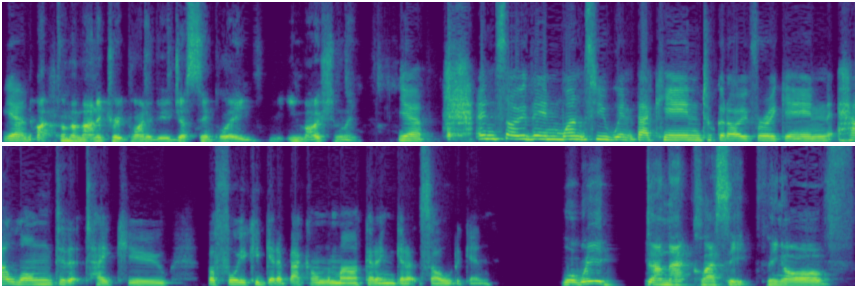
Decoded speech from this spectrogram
yeah. Not from a monetary point of view, just simply emotionally. Yeah. And so then once you went back in, took it over again, how long did it take you before you could get it back on the market and get it sold again? Well, we had done that classic thing of,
